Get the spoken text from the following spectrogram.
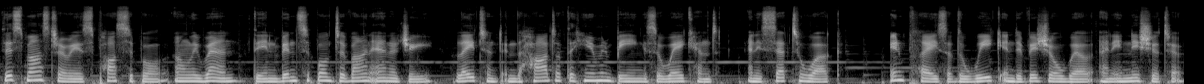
This mastery is possible only when the invincible divine energy latent in the heart of the human being is awakened and is set to work, in place of the weak individual will and initiative.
